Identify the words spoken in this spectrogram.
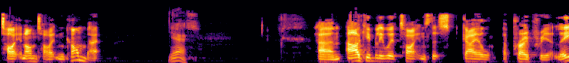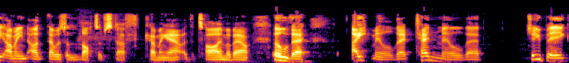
Titan on Titan combat. Yes. Um, arguably with Titans that scale appropriately. I mean, uh, there was a lot of stuff coming out at the time about, oh, they're 8 mil, they're 10 mil, they're too big,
